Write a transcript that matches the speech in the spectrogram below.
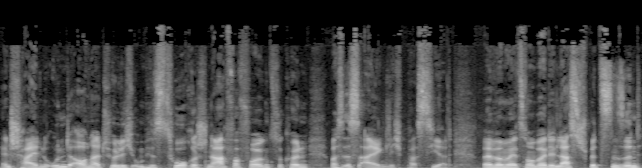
Entscheidende und auch natürlich, um historisch nachverfolgen zu können, was ist eigentlich eigentlich passiert. Weil wenn wir jetzt mal bei den Lastspitzen sind,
